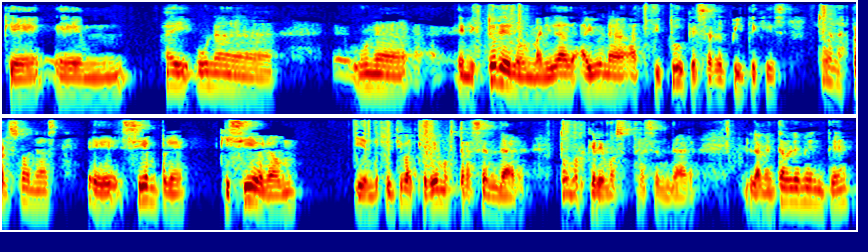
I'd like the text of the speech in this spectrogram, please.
que em, hay una, una, en la historia de la humanidad hay una actitud que se repite, que es todas las personas eh, siempre quisieron y en definitiva queremos trascender. Todos queremos trascender. Lamentablemente,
